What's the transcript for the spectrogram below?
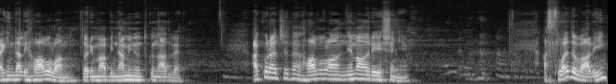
tak im dali hlavolam, ktorý mal byť na minútku na dve. Akurát, že ten hlavolam nemal riešenie. a sledovali,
